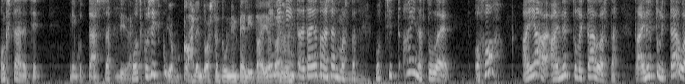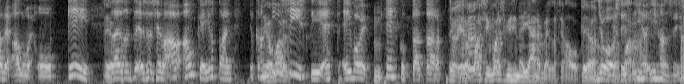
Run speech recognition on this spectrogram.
onko tämä nyt sitten niin tässä. Niin, Mutta kun sit, kun, Joku 12 tunnin peli tai niin, jotain. niin, niin, tai, tai jotain semmoista, mutta sitten aina tulee, oho, ai jaa, ai nyt tuli tällaista, tai nyt tuli tällainen alue, okei. Tai se- se- siellä au- aukeaa jotain, joka on Joo, niin var- siistiä, että ei voi hehkuttaa tarpeeksi. Joo, ja Joo, tää- varsinkin, varsinkin siinä järvellä se aukeaa. Joo. Joo, siis parhaat. ihan, ihan siis.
